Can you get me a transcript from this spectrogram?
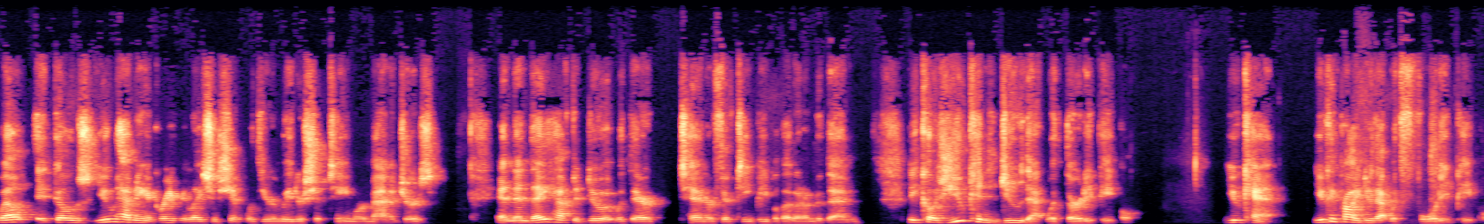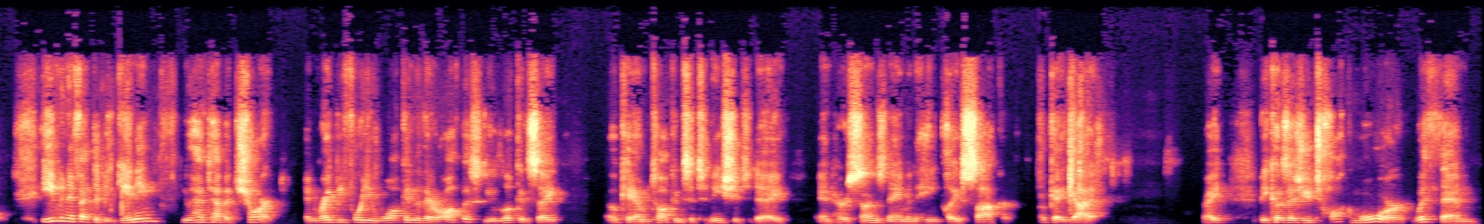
Well, it goes you having a great relationship with your leadership team or managers, and then they have to do it with their 10 or 15 people that are under them because you can do that with 30 people. You can. You can probably do that with 40 people. Even if at the beginning you have to have a chart, and right before you walk into their office, you look and say, okay, I'm talking to Tanisha today, and her son's name, and he plays soccer. Okay, got it. Right? Because as you talk more with them,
